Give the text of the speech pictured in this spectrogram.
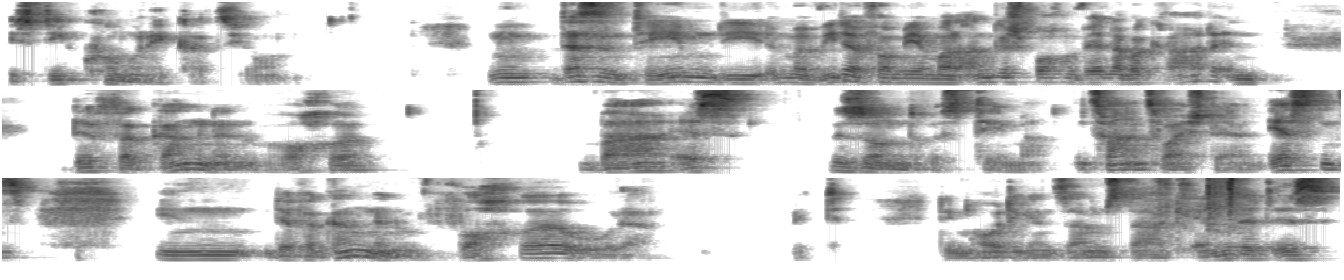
ist die Kommunikation? Nun, das sind Themen, die immer wieder von mir mal angesprochen werden, aber gerade in der vergangenen Woche war es besonderes Thema. Und zwar an zwei Stellen. Erstens, in der vergangenen Woche oder mit dem heutigen Samstag endet es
